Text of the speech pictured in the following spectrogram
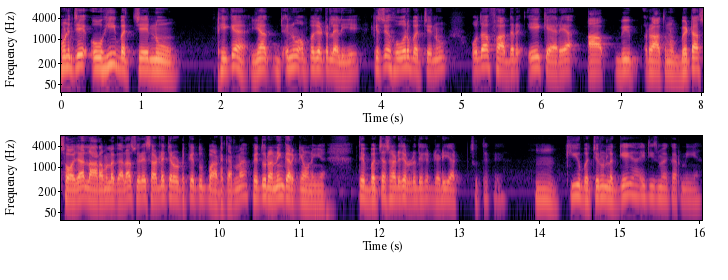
ਹੁਣ ਜੇ ਉਹੀ ਬੱਚੇ ਨੂੰ, ਠੀਕ ਹੈ, ਜਾਂ ਇਹਨੂੰ ਆਪੋਜ਼ਿਟ ਲੈ ਲਈਏ, ਕਿਸੇ ਹੋਰ ਬੱਚੇ ਨੂੰ ਉਹਦਾ ਫਾਦਰ ਇਹ ਕਹਿ ਰਿਹਾ ਆਪ ਵੀ ਰਾਤ ਨੂੰ ਬੇਟਾ ਸੌ ਜਾ ਅਲਾਰਮ ਲਗਾ ਲਾ ਸਵੇਰੇ 4:30 ਉੱਠ ਕੇ ਤੂੰ ਪਾਠ ਕਰਨਾ ਫਿਰ ਤੂੰ ਰਨਿੰਗ ਕਰਕੇ ਆਉਣੀ ਹੈ ਤੇ ਬੱਚਾ 4:30 ਉੱਠ ਦੇਖ ਡੈਡੀ ਅੱਠ ਸੁੱਤੇ ਪਏ। ਹੂੰ। ਕੀ ਉਹ ਬੱਚੇ ਨੂੰ ਲੱਗੇਗਾ ਇਹ ਚੀਜ਼ ਮੈਂ ਕਰਨੀ ਹੈ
